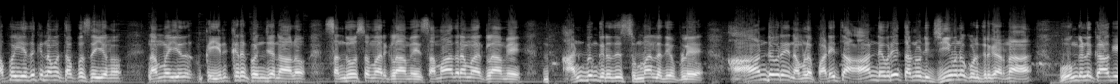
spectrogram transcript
அப்போ எதுக்கு நம்ம தப்பு செய்யணும்? நம்ம இருக்கிற கொஞ்ச நாளும் சந்தோஷமா இருக்கலாமே சமாதானமா இருக்கலாமே. அன்புங்கிறது சும்மா இல்லை தேவப்பிள்ளை ஆண்டவரே நம்மளை படைத்த ஆண்டவரே தன்னுடைய ஜீவனை கொடுத்துருக்காருன்னா உங்களுக்காக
